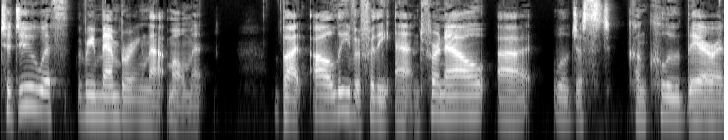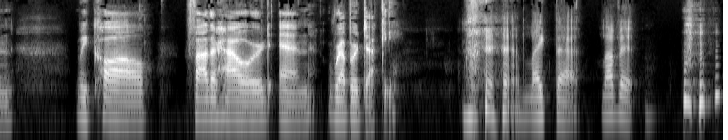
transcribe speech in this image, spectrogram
to do with remembering that moment, but I'll leave it for the end. For now, uh, we'll just conclude there and recall Father Howard and Rubber Ducky. like that. Love it.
